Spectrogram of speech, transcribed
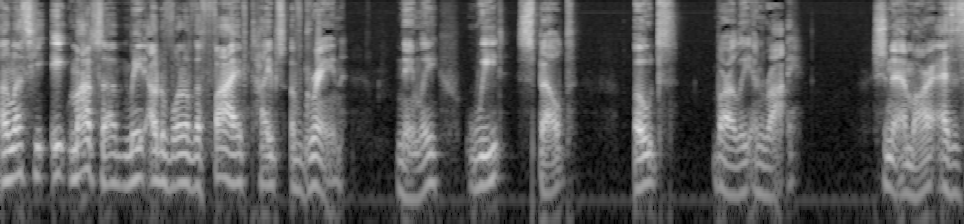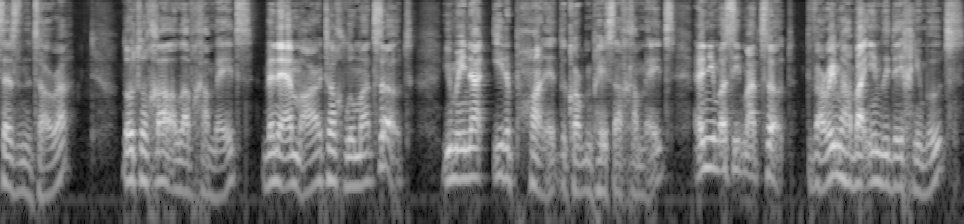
unless he ate matzah made out of one of the five types of grain, namely wheat, spelt, oats, barley, and rye. Shne'emar, as it says in the Torah, Lo tochal alav chametz, v'ne'emar tochlu matzot. You may not eat upon it the korban pesach chametz, and you must eat matzot. Dvarim habaim lidei chimutz.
